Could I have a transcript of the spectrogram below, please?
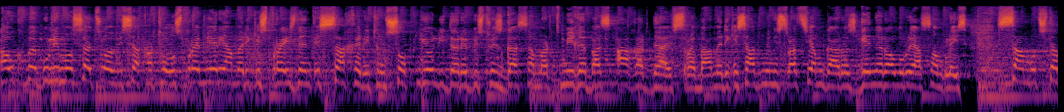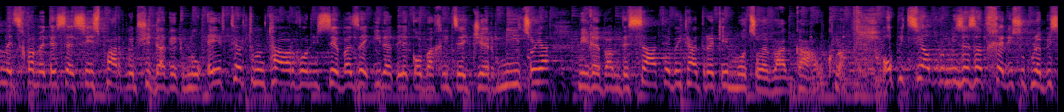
აუქმებული მოსაწვევის საქართველოს პრემიერი ამერიკის პრეზიდენტის სახელით მსოფლიო ლიდერებისთვის გასამართ მიღებას აღარ დაესწრება. ამერიკის ადმინისტრაციამ გაროს გენერალური ასამბლეის 79-ე სესიის ფარგლებში დაგეგმილ ერთ-ერთ მთავარ ღონისძიებაზე ირაკლი კობახიძე ჯერ მიიწვია, მიღებამდე საათებით ადრე კი მოწვევა გააუქმა. ოფიციალურ მიზეზად ხელისუფლების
